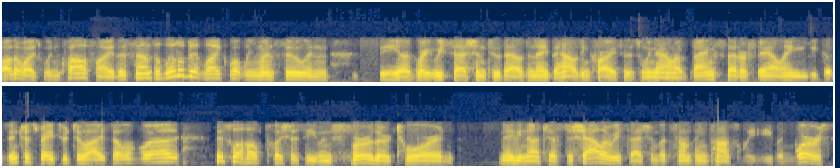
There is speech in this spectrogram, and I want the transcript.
otherwise wouldn't qualify. This sounds a little bit like what we went through in the uh, Great Recession, 2008, the housing crisis. We now have banks that are failing because interest rates are too high. So uh, this will help push us even further toward maybe not just a shallow recession, but something possibly even worse.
